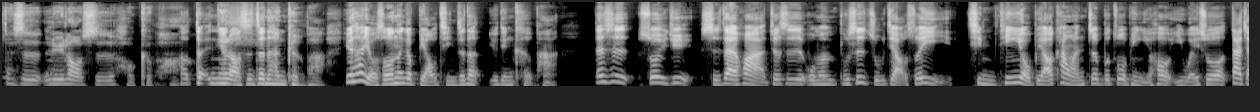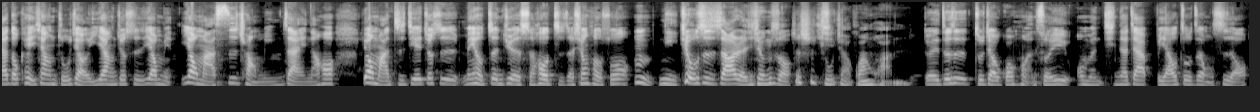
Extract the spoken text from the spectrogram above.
但是女老师好可怕哦，对，女老师真的很可怕，因为她有时候那个表情真的有点可怕。但是说一句实在话，就是我们不是主角，所以请听友不要看完这部作品以后，以为说大家都可以像主角一样，就是要么要么私闯民宅，然后要么直接就是没有证据的时候指着凶手说：“嗯，你就是杀人凶手。”这是主角光环，对，这是主角光环，所以我们请大家不要做这种事哦。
